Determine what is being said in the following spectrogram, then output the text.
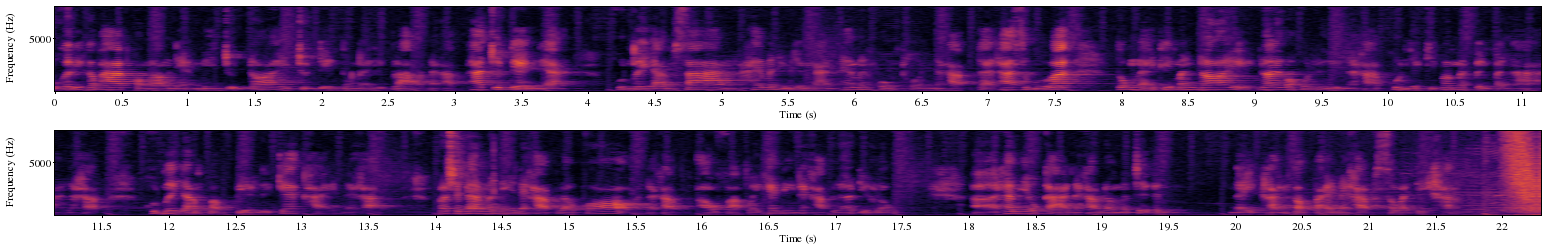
บุคลิกภาพของเราเนี่ยมีจุดด้อยจุดเด่นตรงไหนหรือเปล่านะครับ ถ้าจุดเด่นเนี่ย คุณพยายามสร้างให้มันอยู่อย่างนั้นให้มันคงทนนะครับ แต่ถ้าสมมุติว่าตรงไหนที่มันด้อยด้อยกว่าคนอื่นนะครับ คุณอย่าคิดว่ามันเป็นปัญหานะครับ คุณพยายามปรับเปลี่ยนหรือแก้ไขนะครับ เพราะฉะนั้นวันนี้นะครับเราก็นะครับเอาฝากไว้แค่นี้นะครับ แล้วเดี๋ยวเราอ่าถ้ามีโอกาสนะครับ เรามาเจอกันในครั้งต่อไปนะครับ สวัสดีครับ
